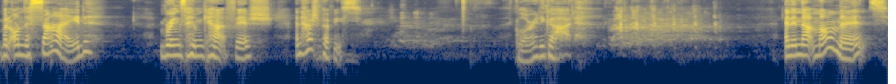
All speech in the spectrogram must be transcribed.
but on the side brings him catfish and hush puppies. Glory to God. And in that moment,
